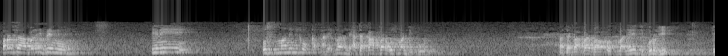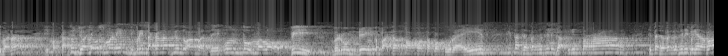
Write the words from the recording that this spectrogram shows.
Para sahabat ini bingung. Ini Utsman ini kok gak balik-balik? Ada kabar Utsman dibunuh. Ada kabar bahwa Utsman ini dibunuh di di mana? Di Mekah. Tujuannya Utsman ini diperintahkan Nabi untuk apa sih? Untuk melobi, berunding kepada tokoh-tokoh Quraisy. Kita datang ke sini nggak ingin perang. Kita datang ke sini ingin apa?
